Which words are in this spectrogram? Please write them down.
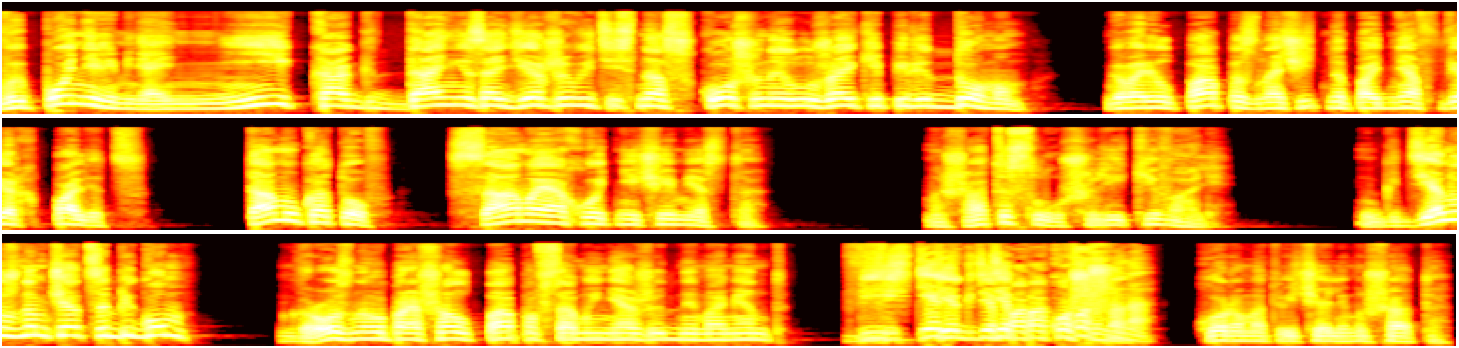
вы поняли меня, никогда не задерживайтесь на скошенной лужайке перед домом, говорил папа, значительно подняв вверх палец. Там у котов самое охотничье место. Мышата слушали и кивали. «Где нужно мчаться бегом?» Грозно вопрошал папа в самый неожиданный момент. «Везде, где, где покошено!» Хором отвечали мышата.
